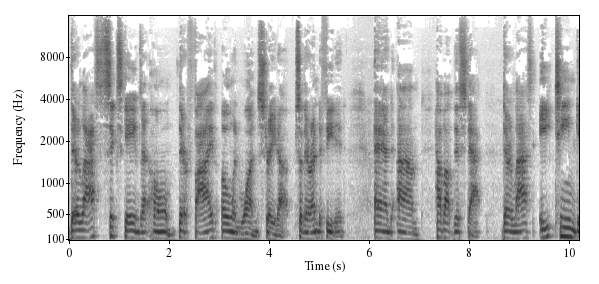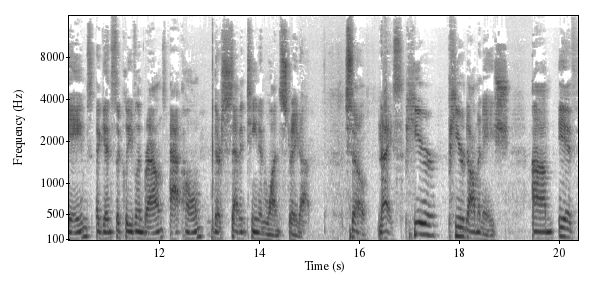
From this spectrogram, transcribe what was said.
their last six games at home, they're 5 0 and 1 straight up. So, they're undefeated. And um, how about this stat? Their last 18 games against the Cleveland Browns at home, they're 17 and 1 straight up. So, Nice. pure pure domination. Um, if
